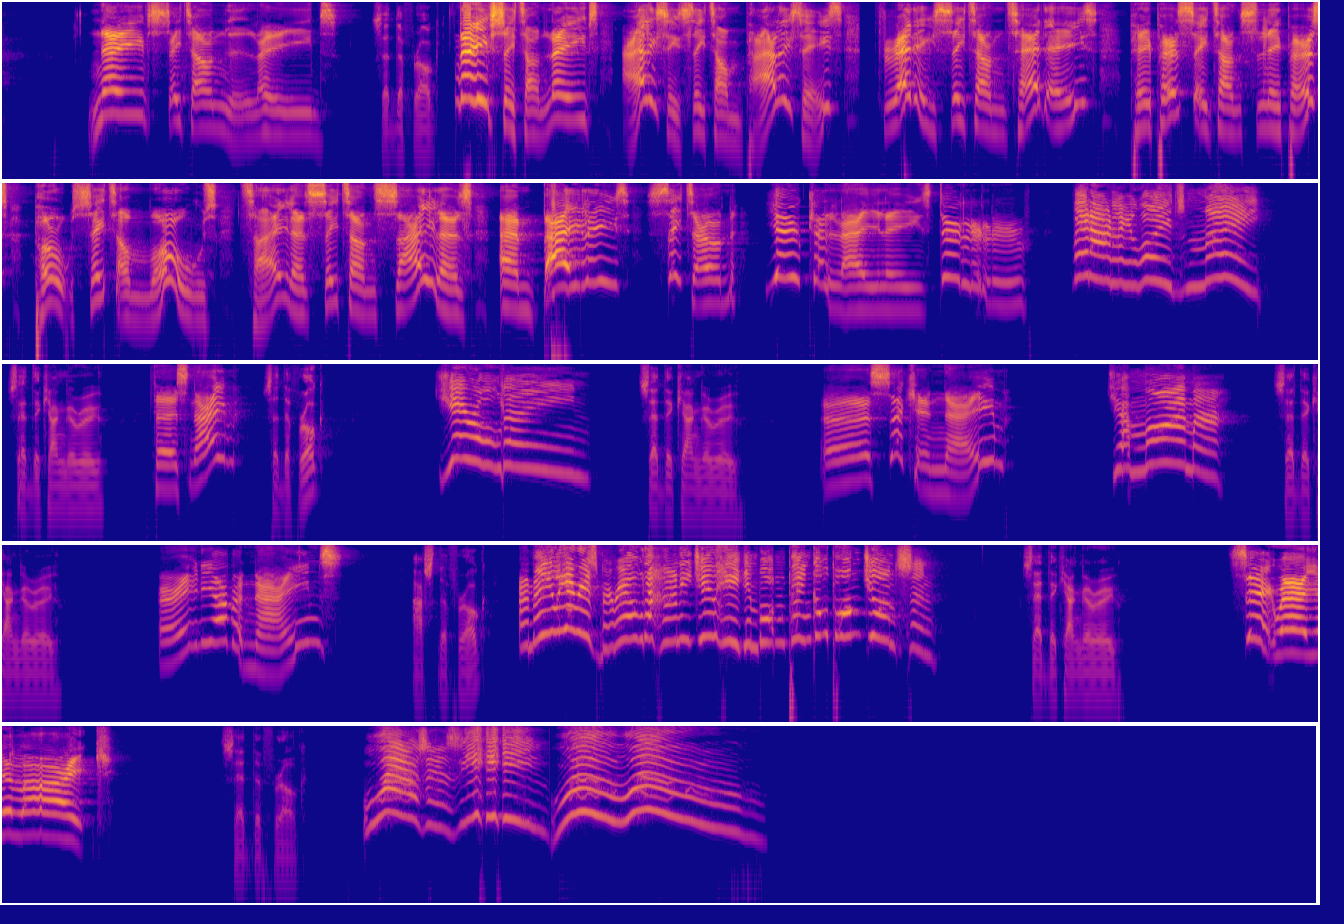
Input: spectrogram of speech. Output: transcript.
Knaves sit on leaves. said the frog, Knaves sit on leaves. Alice's sit on palaces. Freddy's sit on teddies. Pippa's sit on slippers. Paul sit on walls. Taylor's sit on sailors. And Bailey's sit on ukuleles. That only leaves me. said the kangaroo, First name? said the frog, Geraldine. said the kangaroo, Uh, second name? Jemima. said the kangaroo, Any other names? asked the frog, Amelia Esmeralda Honeydew Higginbottom Pinklepong Johnson. said the kangaroo, Sit where you like. said the frog. Wowzers! Woo!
